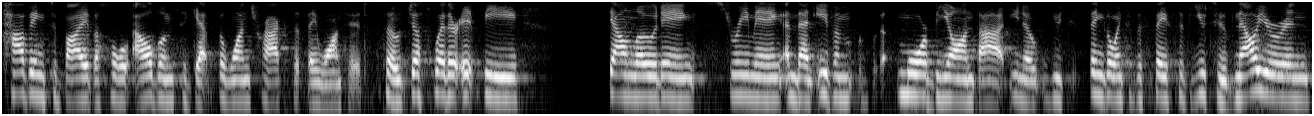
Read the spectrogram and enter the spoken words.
having to buy the whole album to get the one track that they wanted. So just whether it be downloading, streaming, and then even more beyond that, you know, you then go into the space of YouTube. Now you're in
